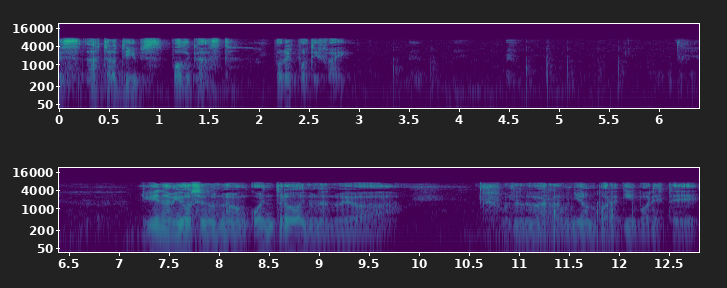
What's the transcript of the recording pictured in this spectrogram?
es Astro Tips Podcast por Spotify. Y bien amigos, en un nuevo encuentro, en una nueva, una nueva reunión por aquí, por este,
